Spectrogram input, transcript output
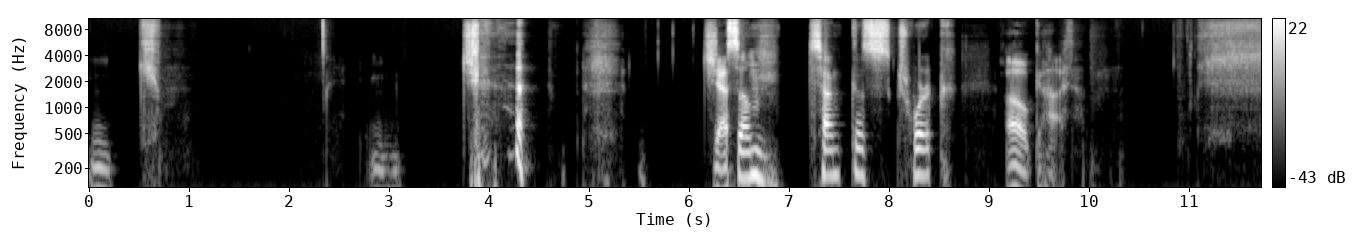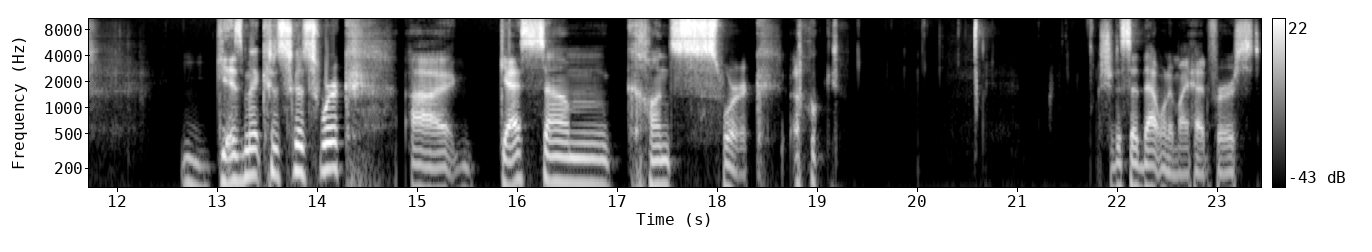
Jessam Tunkasquirk. Oh God. Gizmikasquirk. Uh Gessam Kuntswork. Oh should have said that one in my head first.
